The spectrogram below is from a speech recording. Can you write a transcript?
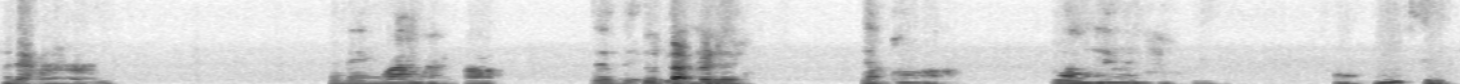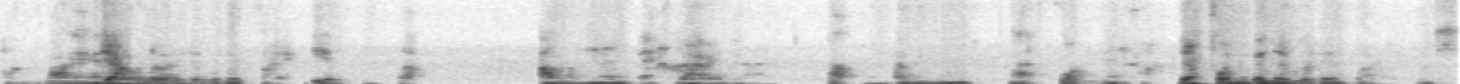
แผนกอาหาร แสดงว่ามันก็จะเหลือดูตัดไปเลย แล้วก็ลองให้มันถามของสื่อต่างใบอย่างเลยจะไม่ได้ไปเดียวจะเอามาให้มันไหมคะได้ได้ กับอันนี้หลาดฝนไหมคะอยากฝนก็ยังไม่ได้ไปโอเค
